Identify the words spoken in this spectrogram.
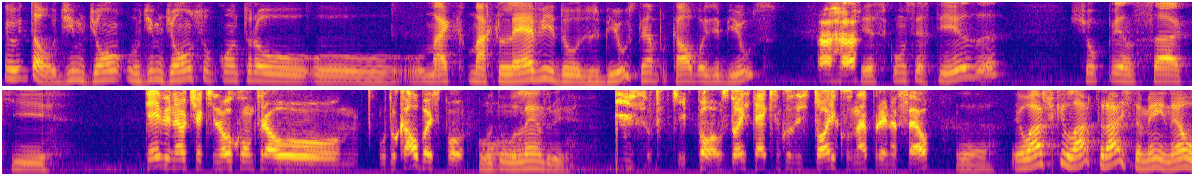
Então, o Jim, John, o Jim Johnson contra o, o, o Mike, Mark Levy do, dos Bills, né? Cowboys e Bills. Aham. Esse com certeza. Deixa eu pensar aqui. Teve, né, o Chuck No contra o, o do Cowboys, pô. O do Landry. Isso, que, pô, os dois técnicos históricos, né, pro NFL. É. Eu acho que lá atrás também, né? O, o,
